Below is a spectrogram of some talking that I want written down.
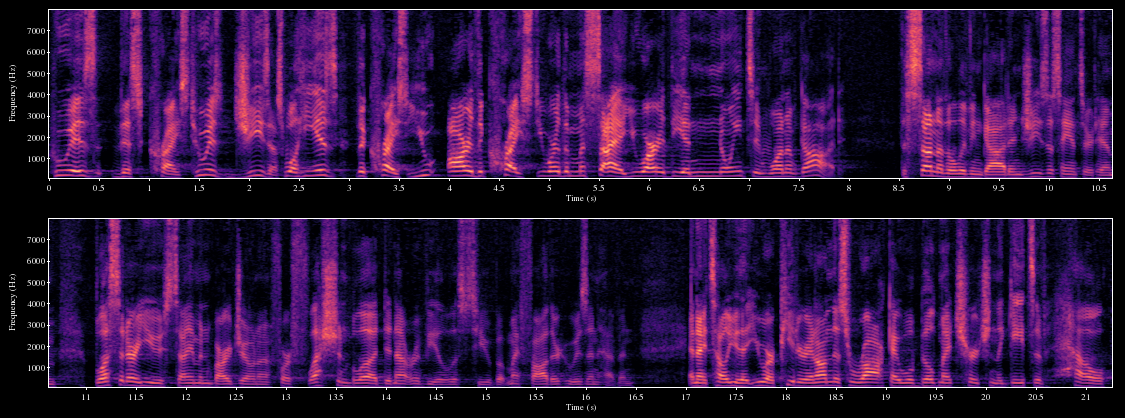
Who is this Christ? Who is Jesus? Well, he is the Christ. You are the Christ. You are the Messiah. You are the anointed one of God, the Son of the living God. And Jesus answered him, Blessed are you, Simon Barjona, for flesh and blood did not reveal this to you, but my Father who is in heaven. And I tell you that you are Peter, and on this rock I will build my church, and the gates of hell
